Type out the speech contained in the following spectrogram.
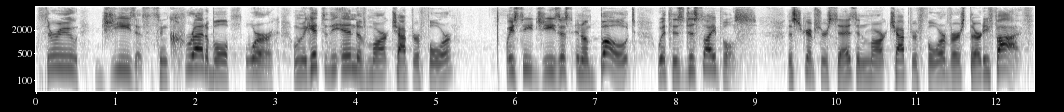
through Jesus. It's incredible work. When we get to the end of Mark chapter 4, we see Jesus in a boat with his disciples. The scripture says in Mark chapter 4, verse 35.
